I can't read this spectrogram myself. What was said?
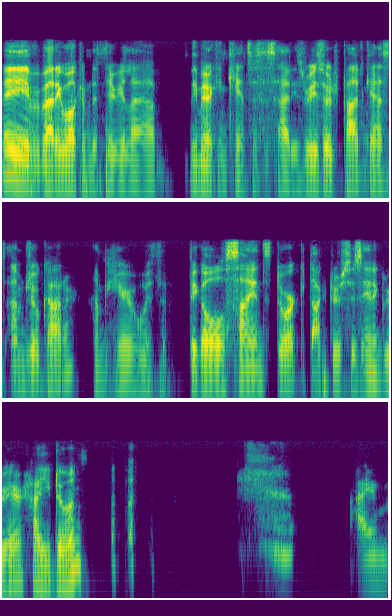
Hey, everybody, welcome to Theory Lab, the American Cancer Society's research podcast. I'm Joe Cotter. I'm here with a big old science dork, Dr. Susanna Greer. How you doing? I'm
